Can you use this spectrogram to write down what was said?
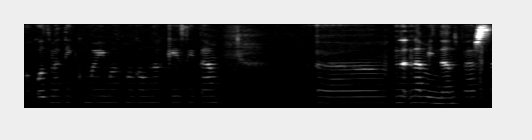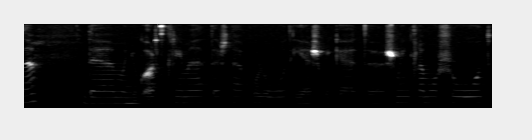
a kozmetikumaimat magamnak készítem, nem mindent persze, de mondjuk arckrémet, testápolót, ilyesmiket, sminklemosót,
